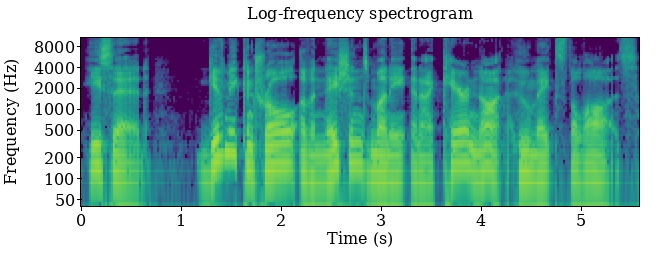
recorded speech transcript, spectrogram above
He said, Give me control of a nation's money, and I care not who makes the laws.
